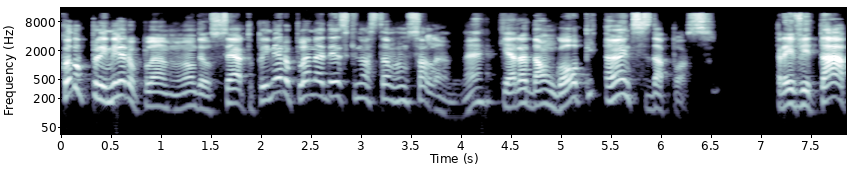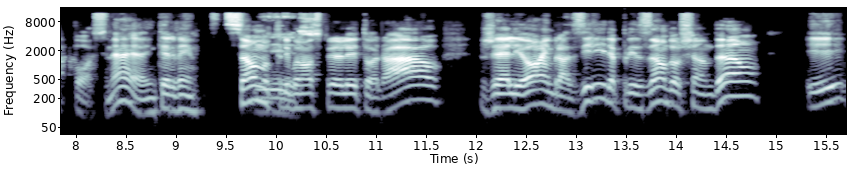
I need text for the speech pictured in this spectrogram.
Quando o primeiro plano não deu certo, o primeiro plano é desse que nós estávamos falando, né? Que era dar um golpe antes da posse, para evitar a posse, né? Intervenção no Isso. Tribunal Superior Eleitoral, GLO em Brasília, prisão do Xandão e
